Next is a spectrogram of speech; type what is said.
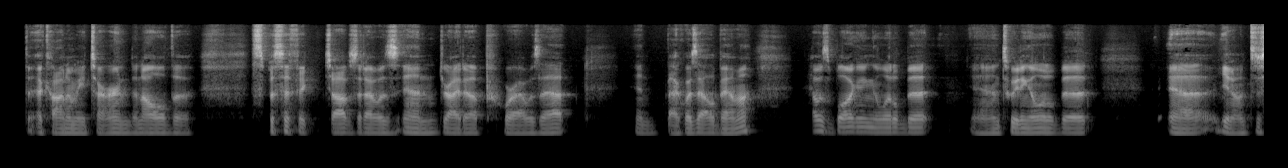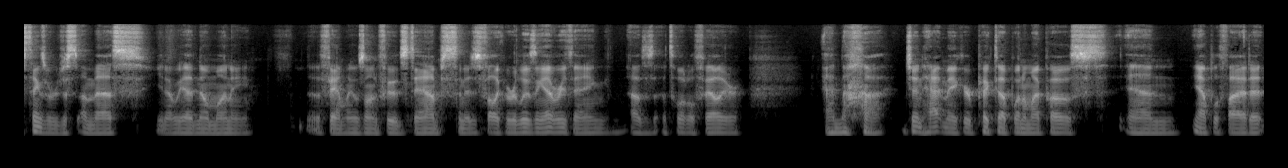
the economy turned and all the specific jobs that I was in dried up where I was at in Backwoods, Alabama. I was blogging a little bit and tweeting a little bit. Uh, you know, just things were just a mess. You know, we had no money. The family was on food stamps, and it just felt like we were losing everything. I was a total failure. And uh, Jen Hatmaker picked up one of my posts and amplified it,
